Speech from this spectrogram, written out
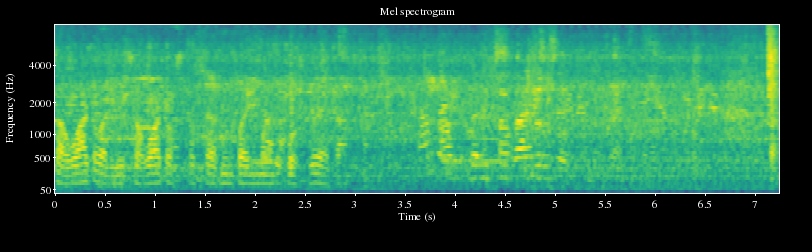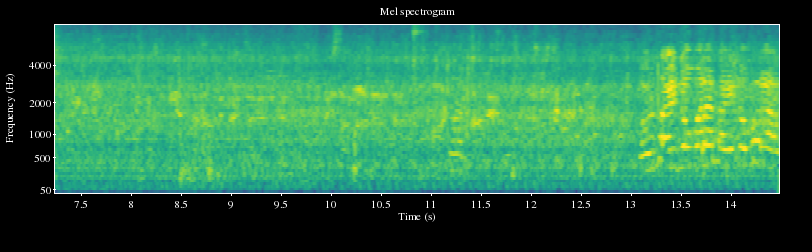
सव्वा आठ वाजली सव्वा आठ वाजता टर्निंग पॉईंटमध्ये पोचलोय आता. दोन साईड उभं राहा साईड उभं राहा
